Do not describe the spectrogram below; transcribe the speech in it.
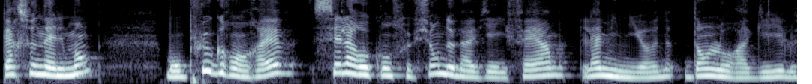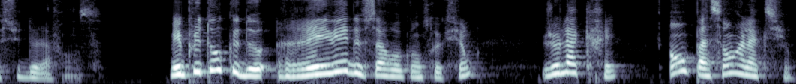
Personnellement, mon plus grand rêve, c'est la reconstruction de ma vieille ferme, la Mignonne, dans l'Auragais, le sud de la France. Mais plutôt que de rêver de sa reconstruction, je la crée en passant à l'action.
